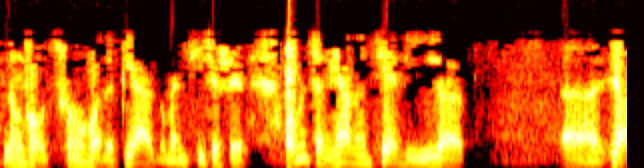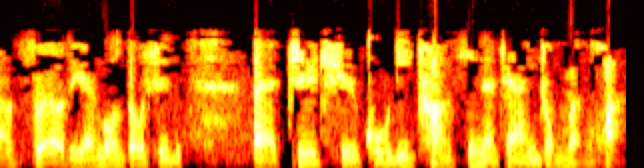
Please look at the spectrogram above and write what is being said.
能否存活的第二个问题，就是我们怎么样能建立一个呃让所有的员工都是呃支持鼓励创新的这样一种文化，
